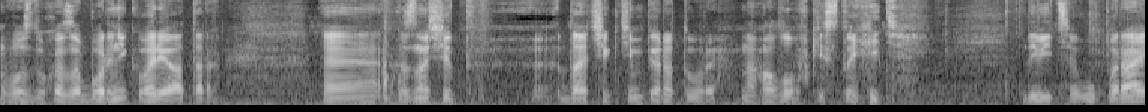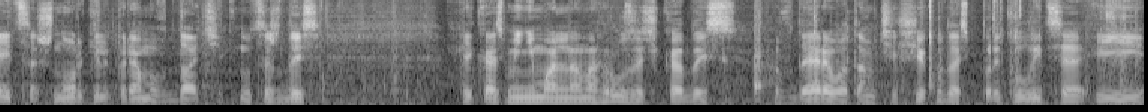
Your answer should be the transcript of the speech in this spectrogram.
воздухозаборник варіатора. Е, значить, датчик температури на головці стоїть. Дивіться, упирається шноркель прямо в датчик. Ну це ж десь якась мінімальна нагрузочка, десь в дерево там чи ще кудись притулиться і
